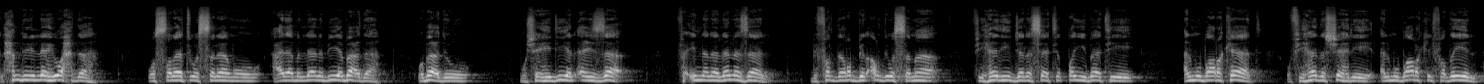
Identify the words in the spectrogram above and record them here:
الحمد لله وحده والصلاة والسلام على من لا نبي بعده. وبعد مشاهدي الأعزاء فإننا لا نزال بفضل رب الأرض والسماء في هذه الجلسات الطيبات المباركات وفي هذا الشهر المبارك الفضيل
